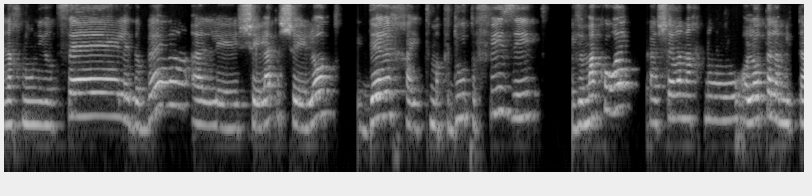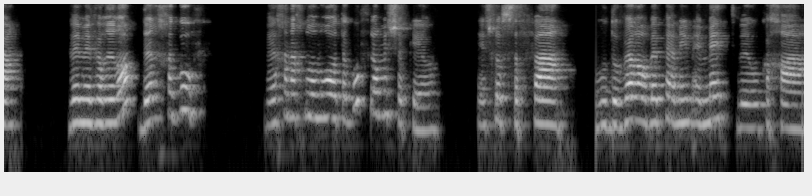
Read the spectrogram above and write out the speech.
אנחנו נרצה לדבר על אה, שאלת השאלות דרך ההתמקדות הפיזית ומה קורה כאשר אנחנו עולות על המיטה ומבררות דרך הגוף. ואיך אנחנו אומרות הגוף לא משקר יש לו שפה הוא דובר הרבה פעמים אמת והוא ככה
